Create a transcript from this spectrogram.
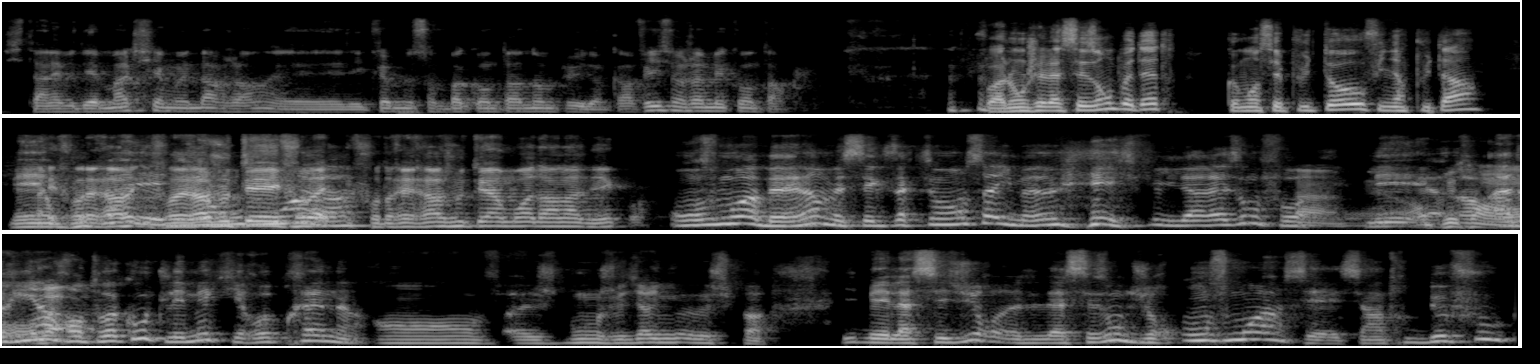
si tu enlèves des matchs, il y a moins d'argent et les clubs ne sont pas contents non plus. Donc en fait, ils ne sont jamais contents. Il faut allonger la saison peut-être? Commencer plus tôt ou finir plus tard? Il, faudrait, rajouter, il, faudrait, rajouter un mois dans l'année. 11 mois, ben non, mais c'est exactement ça. Il, a, il a raison. Faut, ah, les, Adrien, rends-toi compte, les mecs, ils reprennent en. Bon, je veux dire, je sais pas. Mais la, césure, la saison dure 11 mois. C'est un truc de fou.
